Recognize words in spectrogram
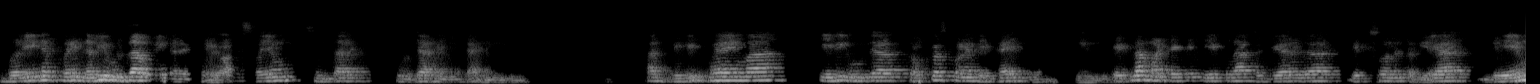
બનીને ફરી નવી ઊર્જા ઊભી કરે છે. સ્વયં સંસાર ઊર્જા કહી શકાય. આ દિલીપભાઈમાં એવી ઊર્જા ચોક્કસપણે દેખાય છે. એટલા માટે કે એક લાખ અગિયાર હજાર એકસો ને અગિયાર ડેમ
